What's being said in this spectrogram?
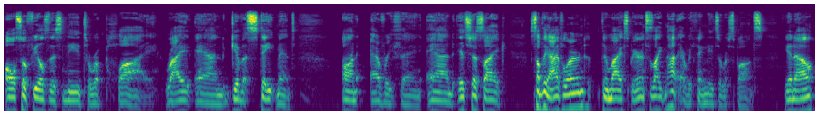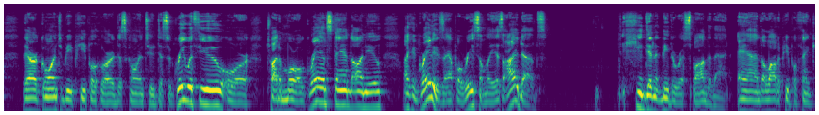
also feels this need to reply, right? And give a statement on everything. And it's just like, something I've learned through my experience is like, not everything needs a response. You know, there are going to be people who are just going to disagree with you or try to moral grandstand on you. Like a great example recently is iDubbbz. He didn't need to respond to that. And a lot of people think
